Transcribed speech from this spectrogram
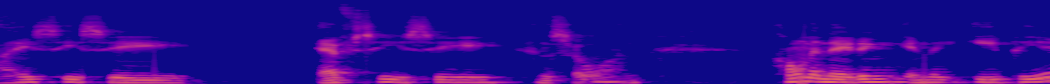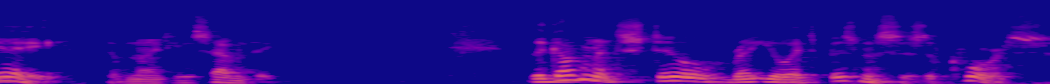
ICC, FCC, and so on, culminating in the EPA, of 1970. The government still regulates businesses, of course,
